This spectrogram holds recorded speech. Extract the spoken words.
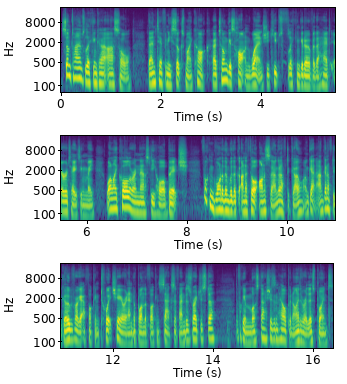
sometimes licking her asshole. Then Tiffany sucks my cock. Her tongue is hot and wet and she keeps flicking it over the head, irritating me, while I call her a nasty whore bitch. Fucking one of them with a and I thought, honestly, I'm gonna have to go. I'm getting I'm gonna have to go before I get a fucking twitch here and end up on the fucking sex offenders register. The fucking mustache isn't helping either at this point.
